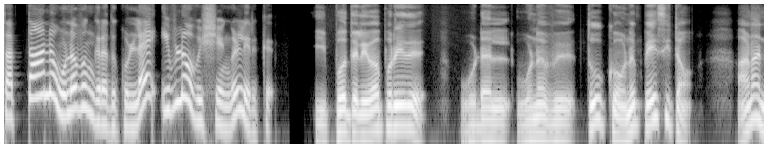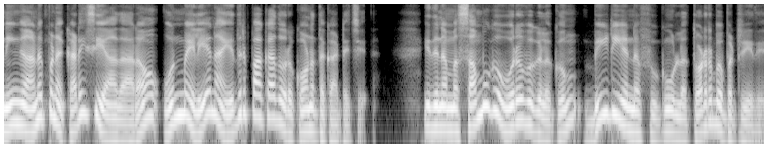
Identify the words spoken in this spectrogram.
சத்தான உணவுங்கிறதுக்குள்ள இவ்ளோ விஷயங்கள் இருக்கு. இப்போ தெளிவா புரியுது. உடல் உணவு தூக்கம்னு பேசிட்டோம். ஆனா நீங்க அனுப்பின கடைசி ஆதாரம் உண்மையிலேயே நான் எதிர்பார்க்காத ஒரு கோணத்தை காட்டுச்சு. இது நம்ம சமூக உறவுகளுக்கும் பிடிஎன்எஃப்க்கும் உள்ள தொடர்பு பற்றியது.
